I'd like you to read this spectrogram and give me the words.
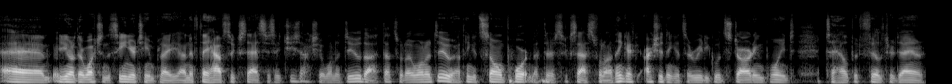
um, you know they're watching the senior team play, and if they have success, they say, "Geez, actually, I want to do that. That's what I want to do." I think it's so important that they're successful. I think I actually think it's a really good starting point to help it filter down.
